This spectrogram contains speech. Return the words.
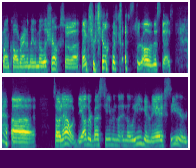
phone call randomly in the middle of the show. So uh, thanks for dealing with us through all of this, guys. Uh, so now the other best team in the in the league in the AFC are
